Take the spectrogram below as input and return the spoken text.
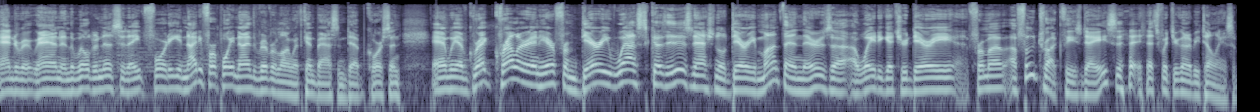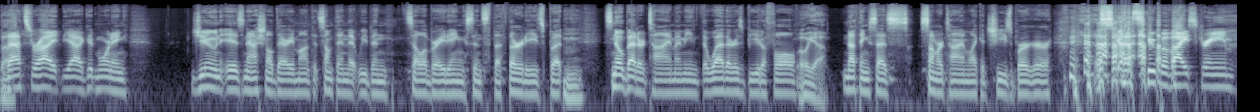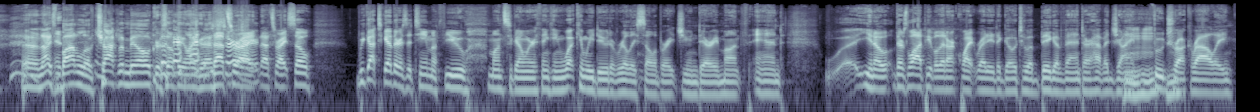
Andrew McMahon in the wilderness at 840 and 94.9 The River, along with Ken Bass and Deb Corson. And we have Greg Kreller in here from Dairy West because it is National Dairy Month, and there's a, a way to get your dairy from a, a food truck these days. That's what you're going to be telling us about. That's right. Yeah, good morning. June is National Dairy Month. It's something that we've been celebrating since the 30s, but Mm. it's no better time. I mean, the weather is beautiful. oh, yeah. Nothing says summertime like a cheeseburger, a scoop of ice cream. And a nice bottle of chocolate milk or something like that. That's Sure. right. That's right. So we got together as a team a few months ago and we were thinking, what can we do to really celebrate June Dairy Month? And you know, there's a lot of people that aren't quite ready to go to a big event or have a giant Mm-hmm, food truck rally.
